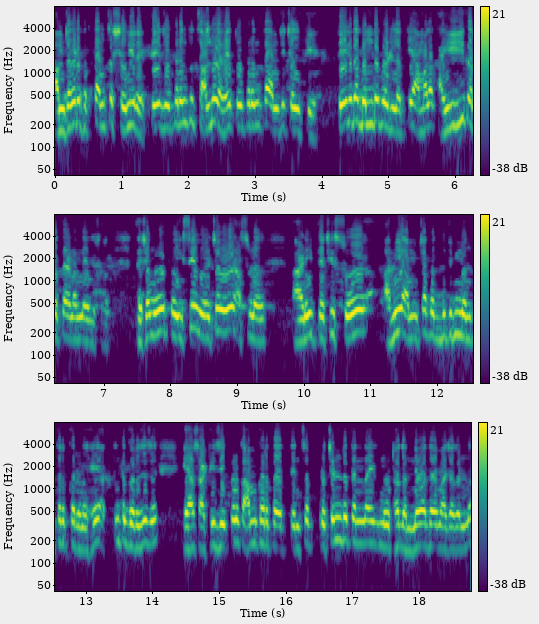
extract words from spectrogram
आमच्याकडे फक्त आमचं शरीर आहे. ते जोपर्यंत चालू आहे तोपर्यंत आमची चलती आहे. ते एकदा बंद पडलं की आम्हाला काहीही करता येणार नाही दुसरं. त्याच्यामुळे पैसे वेळच्या वेळी असणं आणि त्याची सोय आम्ही आमच्या पद्धतीने नंतर करणं हे अत्यंत गरजेचं आहे. यासाठी जे कोण काम करतायत त्यांचं प्रचंड त्यांना एक मोठा धन्यवाद आहे माझ्याकडनं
